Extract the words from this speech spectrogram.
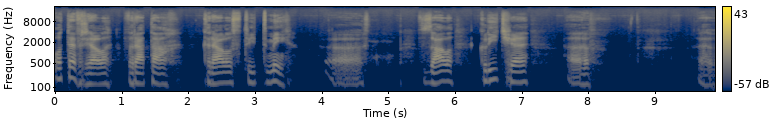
Otevřel vrata království tmy. Eh, vzal klíče eh, eh,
